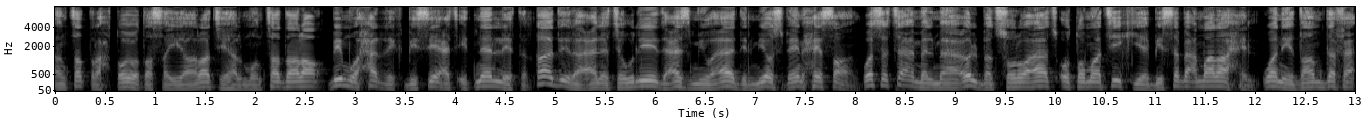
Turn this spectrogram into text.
أن تطرح تويوتا سياراتها المنتظرة بمحرك بسعة 2 لتر قادرة على توليد عزم يعادل 170 حصان. وستعمل مع علبة سرعات أوتوماتيكية بسبع مراحل ونظام دفع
